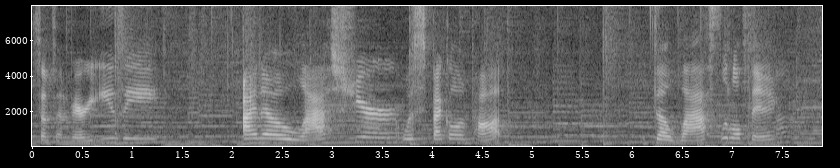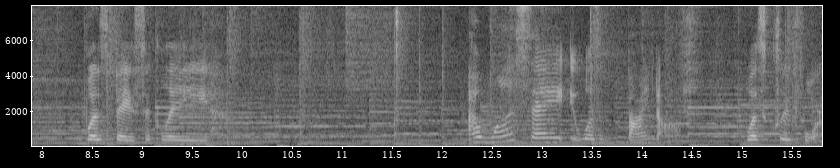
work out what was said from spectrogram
something very easy. I know last year with Speckle and Pop, the last little thing was basically I want to say it was a bind off was clue four.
